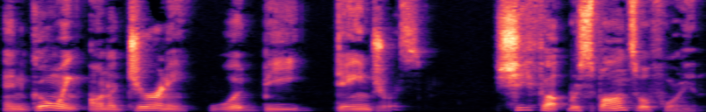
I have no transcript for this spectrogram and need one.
and going on a journey would be dangerous. She felt responsible for him.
